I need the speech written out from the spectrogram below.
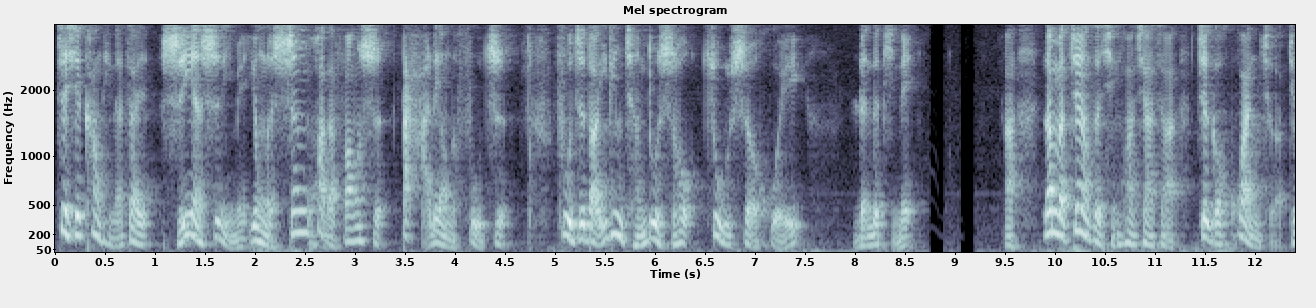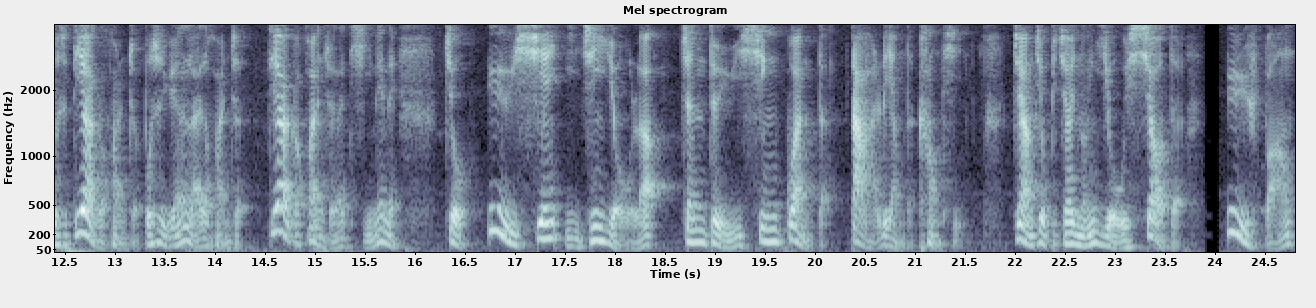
这些抗体呢，在实验室里面用了生化的方式大量的复制，复制到一定程度时候注射回人的体内，啊，那么这样子情况下下，这个患者就是第二个患者，不是原来的患者，第二个患者呢体内呢就预先已经有了针对于新冠的大量的抗体，这样就比较能有效的预防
